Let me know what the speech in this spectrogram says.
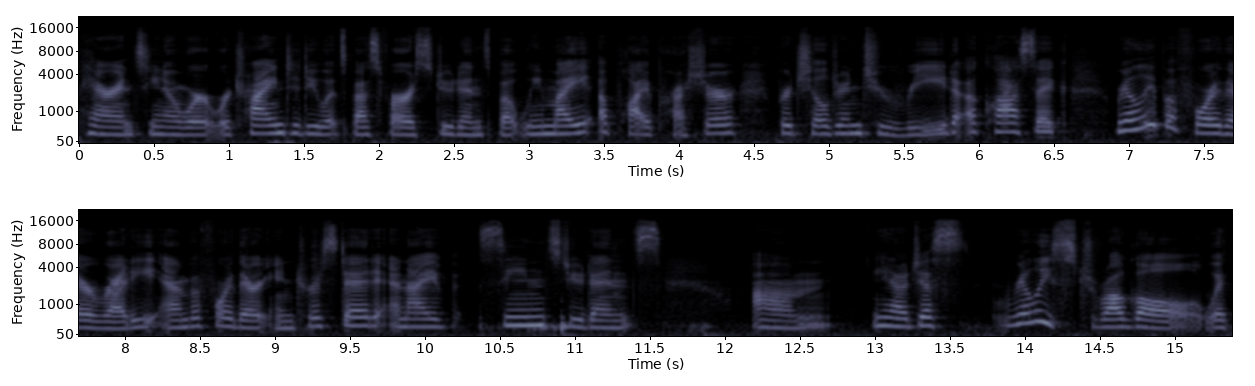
parents, you know, we're, we're trying to do what's best for our students, but we might apply pressure for children to read a classic really before they're ready and before they're interested. And I've seen students, um, you know, just really struggle with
